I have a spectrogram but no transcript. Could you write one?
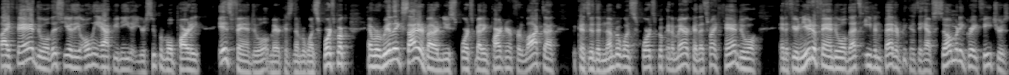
by FanDuel. This year, the only app you need at your Super Bowl party is FanDuel, America's number one sports book. And we're really excited about our new sports betting partner for Locked On because they're the number one sports book in America. That's right, FanDuel. And if you're new to FanDuel, that's even better because they have so many great features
